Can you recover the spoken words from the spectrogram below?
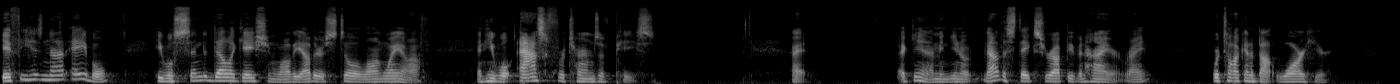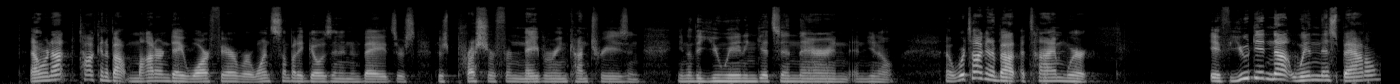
If he is not able, he will send a delegation while the other is still a long way off, and he will ask for terms of peace. All right. Again, I mean, you know, now the stakes are up even higher, right? We're talking about war here. Now, we're not talking about modern day warfare where once somebody goes in and invades, there's, there's pressure from neighboring countries and, you know, the UN and gets in there and, and you know. No, we're talking about a time where if you did not win this battle,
